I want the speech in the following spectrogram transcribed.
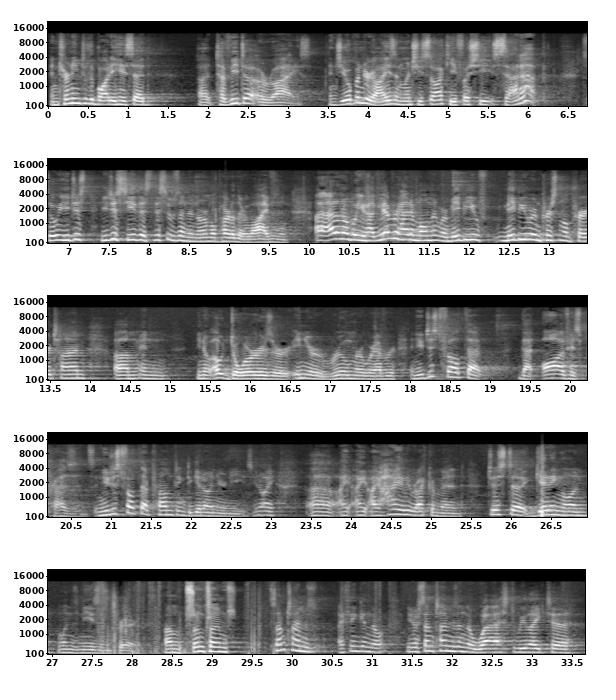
And turning to the body, he said, uh, Tavita, arise. And she opened her eyes, and when she saw Kepha, she sat up. So you just you just see this. This was in a normal part of their lives, and I, I, don't know about you. Have you ever had a moment where maybe you maybe you were in personal prayer time um, in you know, outdoors or in your room or wherever, and you just felt that, that awe of his presence, and you just felt that prompting to get on your knees. You know, I, uh, I, I, highly recommend just uh, getting on one's knees in prayer. Um, sometimes, sometimes I think in the, you know, sometimes in the West we like to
